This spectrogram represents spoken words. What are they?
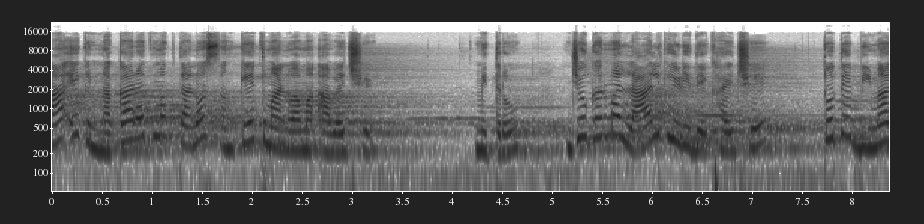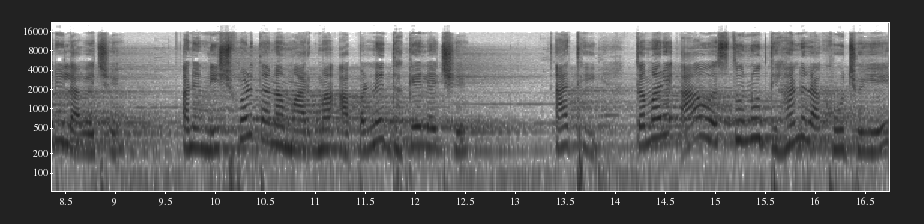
આ એક નકારાત્મકતાનો સંકેત માનવામાં આવે છે. મિત્રો, જો ઘરમાં લાલ કીડી દેખાય છે તો તે બીમારી લાવે છે અને નિષ્ફળતાના માર્ગમાં આપણને ધકેલે છે. આથી તમારે આ વસ્તુનું ધ્યાન રાખવું જોઈએ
